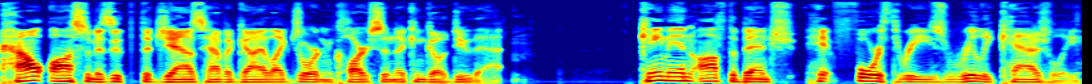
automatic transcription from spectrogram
how awesome is it that the Jazz have a guy like Jordan Clarkson that can go do that? Came in off the bench, hit four threes really casually.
